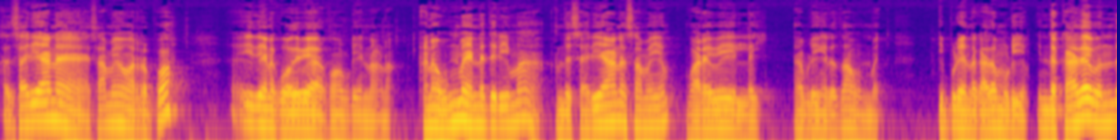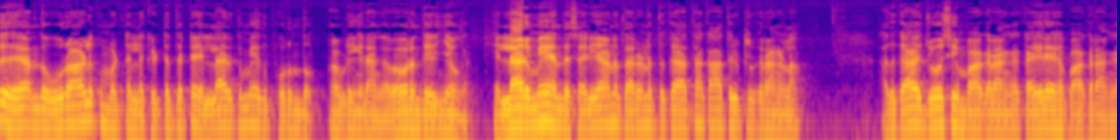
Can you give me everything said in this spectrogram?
அது சரியான சமயம் வர்றப்போ இது எனக்கு உதவியாக இருக்கும் அப்படின்னு நானும் ஆனால் உண்மை என்ன தெரியுமா? அந்த சரியான சமயம் வரவே இல்லை அப்படிங்கிறது தான் உண்மை. இப்படி அந்த கதை முடியும். இந்த கதை வந்து அந்த ஒரு ஆளுக்கு மட்டும் இல்லை கிட்டத்தட்ட எல்லாருக்குமே அது பொருந்தும் அப்படிங்கிறாங்க விவரம் தெரிஞ்சவங்க. எல்லாருமே அந்த சரியான தருணத்துக்காக தான் காத்துக்கிட்டு இருக்கிறாங்களாம். அதுக்காக ஜோசியம் பார்க்குறாங்க கைரேகை பார்க்குறாங்க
